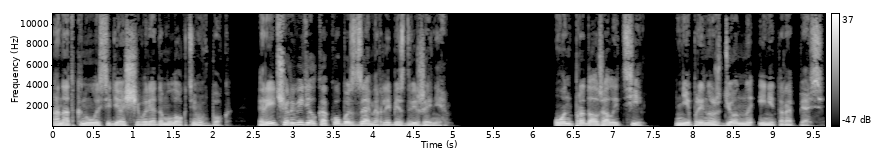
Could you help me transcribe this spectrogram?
Она ткнула сидящего рядом локтем в бок. Ричард видел, как оба замерли без движения. Он продолжал идти, непринужденно и не торопясь.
